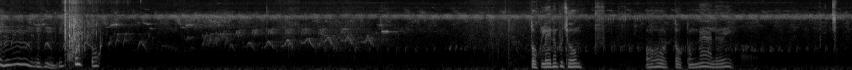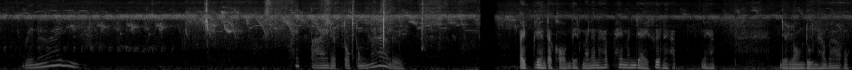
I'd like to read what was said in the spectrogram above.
อืมอุ้ย ตกเลยนะผู้ชม โอ้ตกตรงหน้าเลย เวนเอ้ยให้ตายเดี๋ยวตกตรงหน้าเลย ไปเปลี่ยนตะขอเบ็ดมาแล้วนะครับ ให้มันใหญ่ขึ้นนะครับ นะครับ เดี๋ยวลองดูนะครับว่าอก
